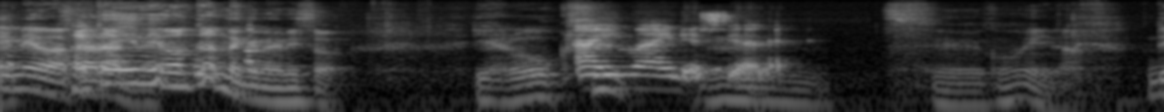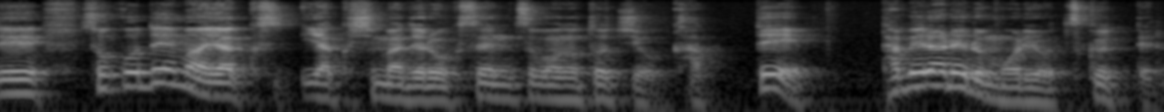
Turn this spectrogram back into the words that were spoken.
境目わからん境目わかんなくなりそういや6,000曖昧ですよね。すごいな。でそこでまあ屋久島で6,000坪の土地を買って食べられる森を作ってるっ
